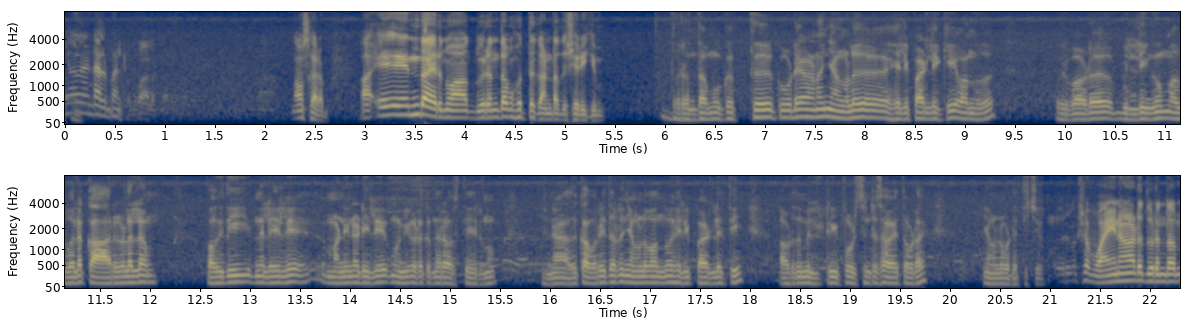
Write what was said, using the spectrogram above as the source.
ഞങ്ങൾ രണ്ടാളും പാലക്കാട്. നമസ്കാരം. എന്തായിരുന്നു ആ ദുരന്തമുഖത്ത് കണ്ടത് ശരിക്കും? ദുരന്തമുഖത്ത് കൂടെയാണ് ഞങ്ങൾ ഹെലിപ്പാഡിലേക്ക് വന്നത്. ഒരുപാട് ബിൽഡിങ്ങും അതുപോലെ കാറുകളെല്ലാം പകുതി നിലയിൽ മണ്ണിനടിയിൽ മുങ്ങി കിടക്കുന്ന ഒരവസ്ഥയായിരുന്നു പിന്നെ അത് കവർ ചെയ്തിട്ട് ഞങ്ങൾ വന്നു ഹെലിപ്പാഡിലെത്തി അവിടുന്ന് മിലിറ്ററി ഫോഴ്സിന്റെ സഹായത്തോടെ ഞങ്ങൾ ഇവിടെ എത്തിച്ചു. ഒരുപക്ഷെ വയനാട് ദുരന്തം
